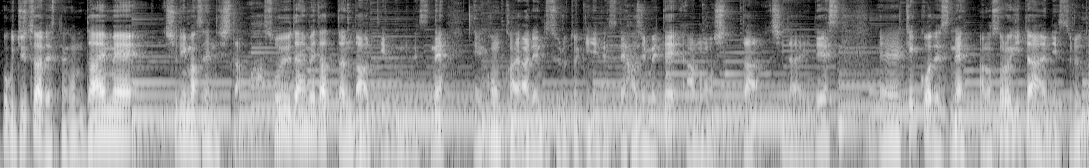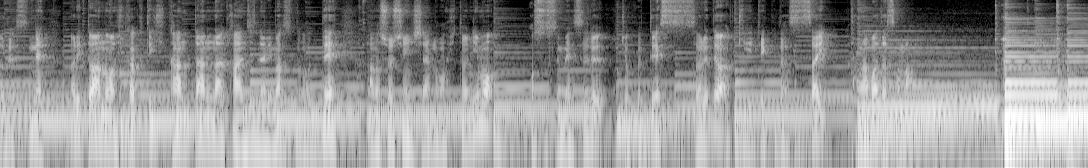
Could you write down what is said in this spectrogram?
僕実はですね、この題名知りませんでした。あ、そういう題名だったんだっていうふうにですね、え今回アレンジするときにですね、初めてあの知った次第です。えー結構ですね、あのソロギターにするとですね、割とあの比較的簡単な感じになりますので、あの初心者の人にもおすすめする曲です。それでは聴いてください。七夕様。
